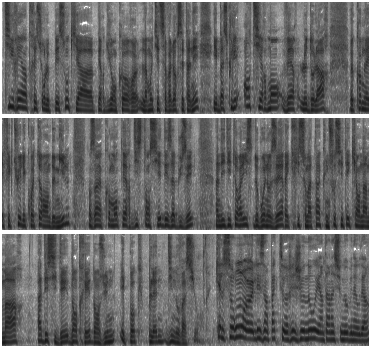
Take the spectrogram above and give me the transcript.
tirer un trait sur le peso qui a perdu encore la moitié de sa valeur cette année et basculer entièrement vers le dollar, euh, comme l'a effectué l'Équateur en 2000. Dans un commentaire distancié, désabusé, un éditorialiste de Buenos Aires écrit ce matin qu'une société qui en a marre a décidé d'entrer dans une époque pleine d'innovation. Quels seront euh, les impacts régionaux et internationaux, Benahouda?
